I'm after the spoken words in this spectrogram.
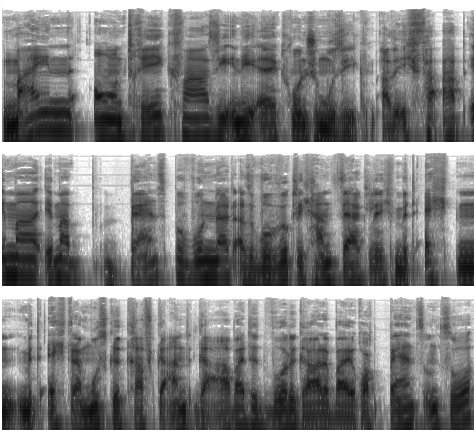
mein Entree quasi in die elektronische Musik. Also ich habe immer immer Bands bewundert, also wo wirklich handwerklich mit echten mit echter Muskelkraft gearbeitet wurde, gerade bei Rockbands und so.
